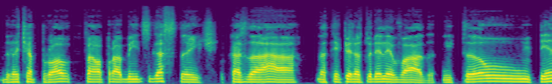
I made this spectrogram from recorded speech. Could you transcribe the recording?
durante a prova, foi uma prova bem desgastante, por causa da, da temperatura elevada. Então, tem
